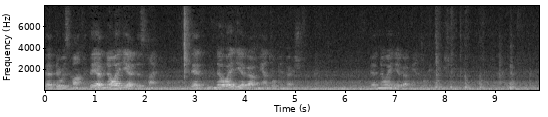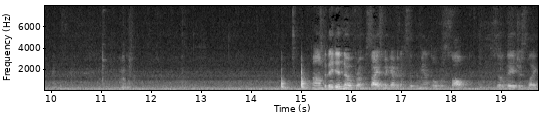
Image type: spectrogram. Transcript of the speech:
that there was con, they had no idea at this time. They had no idea about mantle had no idea about mantle convection. Um, but they did know from seismic evidence that the mantle was solid. So they just like,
